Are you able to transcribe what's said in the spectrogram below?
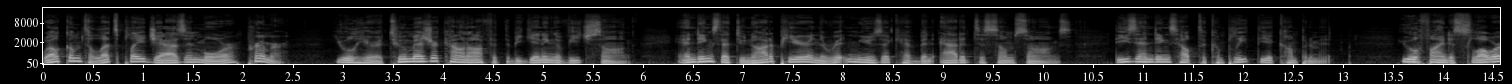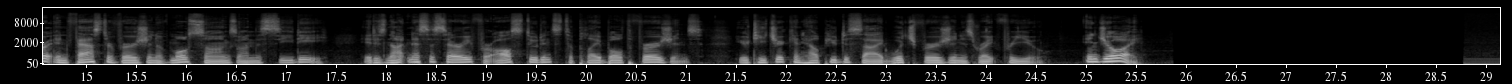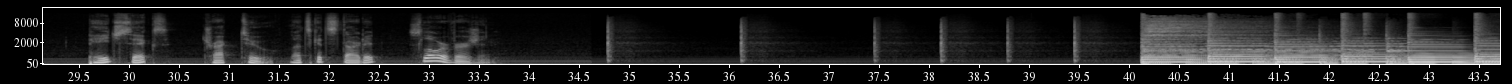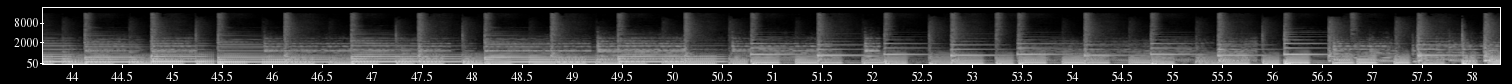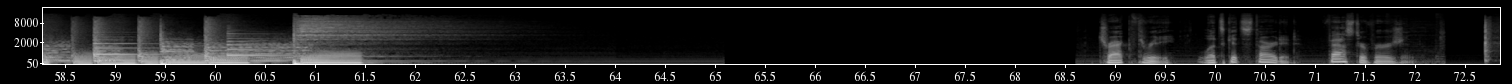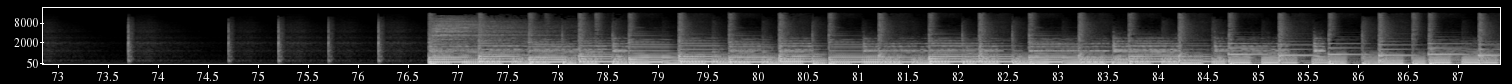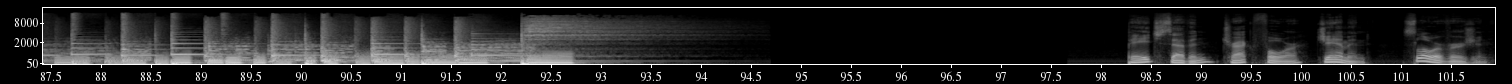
Welcome to Let's Play Jazz and More Primer. You will hear a two measure count off at the beginning of each song. Endings that do not appear in the written music have been added to some songs. These endings help to complete the accompaniment. You will find a slower and faster version of most songs on the CD. It is not necessary for all students to play both versions. Your teacher can help you decide which version is right for you. Enjoy! Page 6, Track 2. Let's get started. Slower version. Track 3. Let's get started. Faster version. Page 7, Track 4, Jammin', slower version.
